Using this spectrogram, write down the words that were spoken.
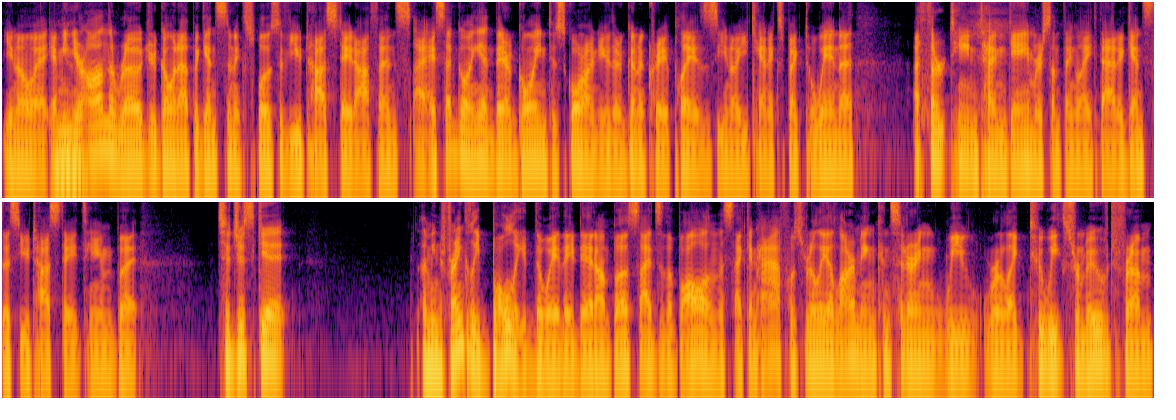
You know, I, I mean, you're on the road, you're going up against an explosive Utah State offense. I, I said going in, they're going to score on you. They're going to create plays. You know, you can't expect to win a a 13-10 game or something like that against this Utah State team, but to just get I mean, frankly, bullied the way they did on both sides of the ball in the second half was really alarming considering we were like two weeks removed from,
